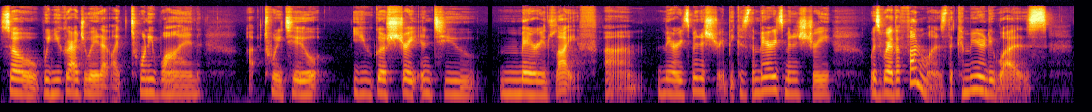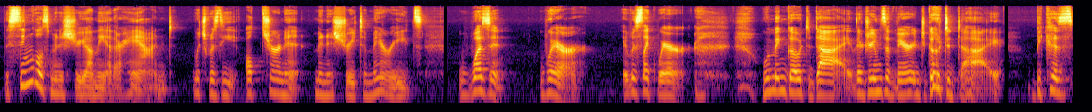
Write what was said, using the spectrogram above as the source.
So when you graduate at like 21 uh, 22 you go straight into married life, um, married's ministry, because the married's ministry was where the fun was, the community was. The singles ministry, on the other hand, which was the alternate ministry to marrieds, wasn't where it was like where women go to die, their dreams of marriage go to die because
